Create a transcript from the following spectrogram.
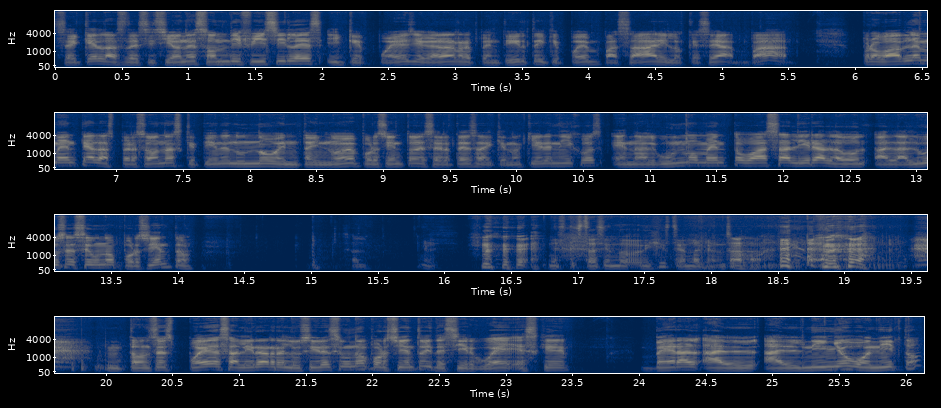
Sé que las decisiones son difíciles y que puedes llegar a arrepentirte y que pueden pasar y lo que sea. Va. Probablemente a las personas que tienen un 99% de certeza de que no quieren hijos, en algún momento va a salir a la, a la luz ese 1%. Salud. Es que está haciendo digestión la canción. Entonces puede salir a relucir ese 1% y decir, güey, es que ver al, al, al niño bonito,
